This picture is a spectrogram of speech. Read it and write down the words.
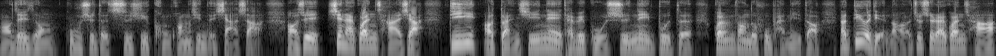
啊这种股市的持续恐慌性的下杀啊。所以先来观察一下，第一啊，短期内台北股市内部的官方的护盘力道。那第二点呢，就是来观察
